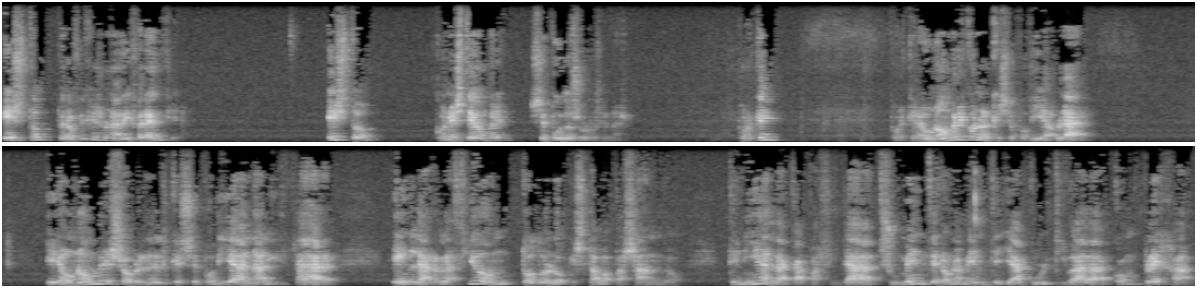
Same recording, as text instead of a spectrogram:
Esto, pero fíjese una diferencia, esto, con este hombre, se pudo solucionar. ¿Por qué? Porque era un hombre con el que se podía hablar. Era un hombre sobre el que se podía analizar en la relación todo lo que estaba pasando. Tenía la capacidad, su mente era una mente ya cultivada, compleja,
